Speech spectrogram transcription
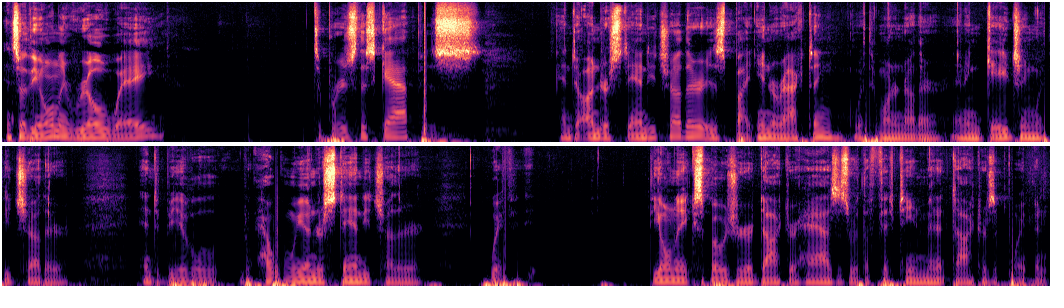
and so the only real way to bridge this gap is and to understand each other is by interacting with one another and engaging with each other and to be able, how can we understand each other with the only exposure a doctor has is with a 15 minute doctor's appointment?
